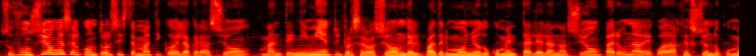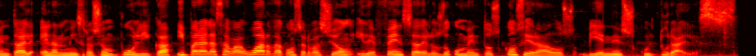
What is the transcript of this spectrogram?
Su función es el control sistemático de la creación, mantenimiento y preservación del patrimonio documental de la nación para una adecuada gestión documental en la administración pública y para la salvaguarda, conservación y defensa de los documentos considerados bienes culturales.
